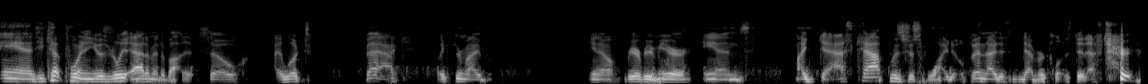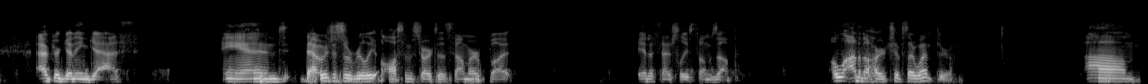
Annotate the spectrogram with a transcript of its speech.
And he kept pointing. He was really adamant about it. So I looked back, like through my, you know, rearview mirror, and my gas cap was just wide open. I just never closed it after after getting gas. And that was just a really awesome start to the summer, but it essentially sums up a lot of the hardships I went through. Um,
